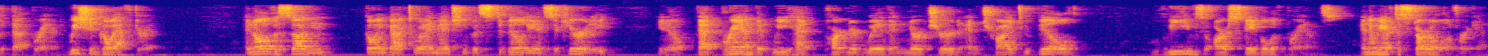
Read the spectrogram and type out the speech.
with that brand. We should go after it. And all of a sudden, going back to what I mentioned with stability and security, you know, that brand that we had partnered with and nurtured and tried to build leaves our stable of brands. And then we have to start all over again.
